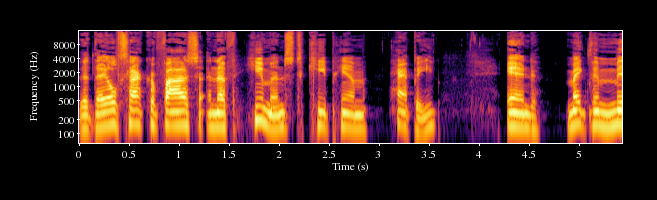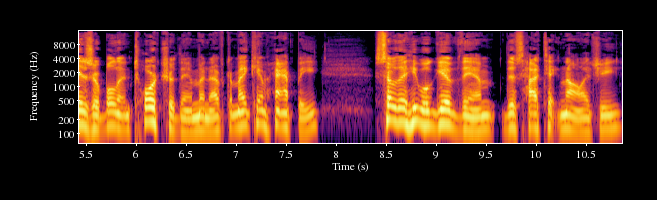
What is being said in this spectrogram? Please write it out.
that they'll sacrifice enough humans to keep him happy and make them miserable and torture them enough to make him happy so that he will give them this high technology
